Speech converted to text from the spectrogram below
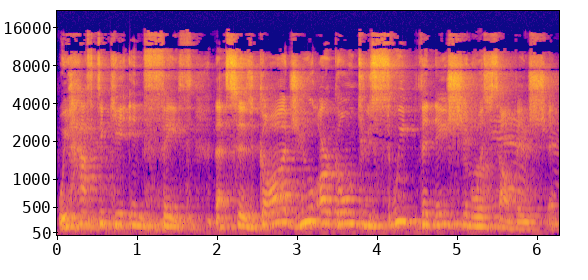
we have to get in faith that says, God, you are going to sweep the nation with salvation,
